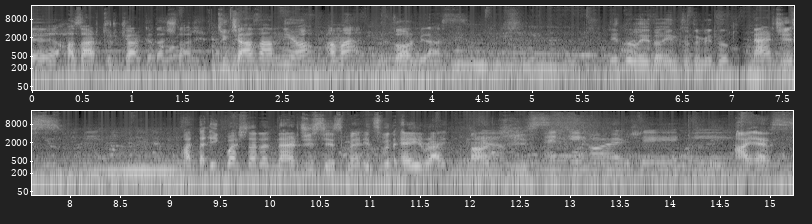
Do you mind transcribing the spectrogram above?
Ee, Hazar Türkü arkadaşlar. Türkçe az anlıyor ama zor biraz. Little little into the middle. Nergis. Hatta ilk başlarda Nergis ismi. It's with A right? Nargis. N-A-R-J-E. I-S.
